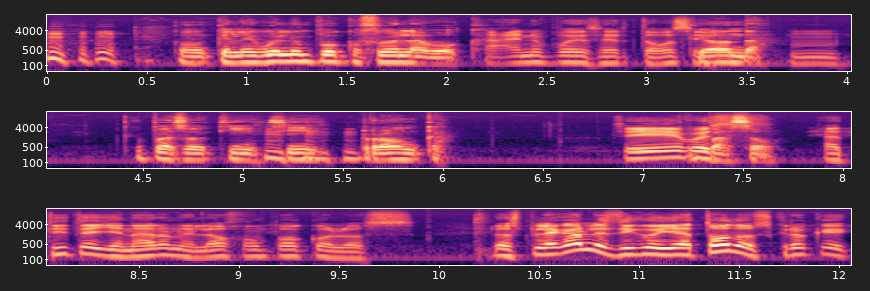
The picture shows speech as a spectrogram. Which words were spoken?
Como que le huele un poco feo la boca. Ay, no puede ser tos. ¿Qué onda? Mm. ¿Qué pasó aquí? Sí, ronca. Sí, pues pasó? a ti te llenaron el ojo un poco los, los plegables, digo, y a todos. Creo que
